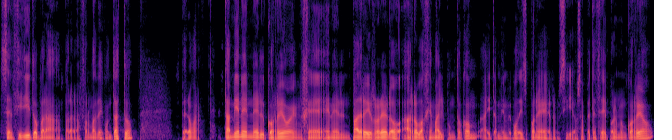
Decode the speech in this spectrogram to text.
sencillito para, para las formas de contacto. Pero bueno, también en el correo en, en el padreirrolero.gmail.com ahí también me podéis poner, si os apetece ponerme un correo,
